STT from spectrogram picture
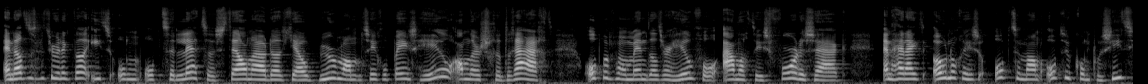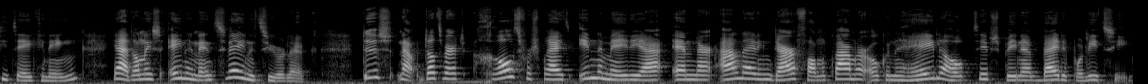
En dat is natuurlijk wel iets om op te letten. Stel nou dat jouw buurman zich opeens heel anders gedraagt op het moment dat er heel veel aandacht is voor de zaak. En hij lijkt ook nog eens op de man op de compositietekening. Ja, dan is 1 en 2 natuurlijk. Dus nou, dat werd groot verspreid in de media en naar aanleiding daarvan kwamen er ook een hele hoop tips binnen bij de politie.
